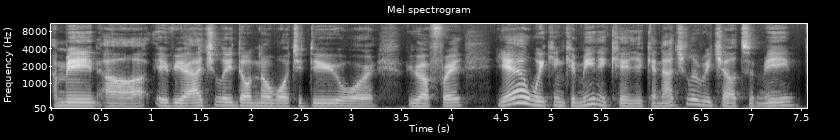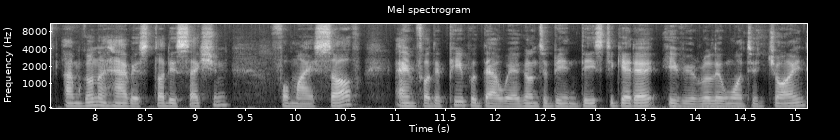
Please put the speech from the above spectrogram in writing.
I mean, uh, if you actually don't know what to do or you're afraid, yeah, we can communicate. You can actually reach out to me. I'm gonna have a study section for myself and for the people that we're going to be in this together if you really want to join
